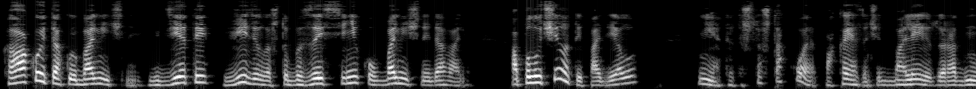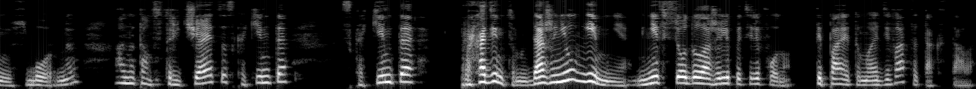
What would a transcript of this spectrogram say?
Какой такой больничный? Где ты видела, чтобы за из синяков больничный давали? А получила ты по делу. Нет, это что ж такое? Пока я, значит, болею за родную сборную, Она там встречается с каким-то... с каким-то проходимцем. Даже не лги мне. Мне все доложили по телефону. Ты поэтому одеваться так стала.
